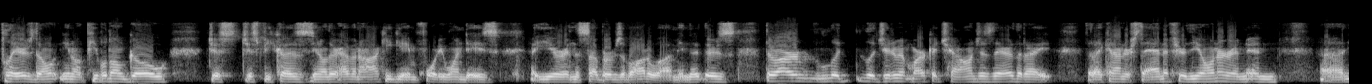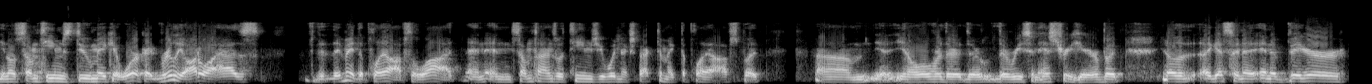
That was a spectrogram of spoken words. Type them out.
players don't, you know, people don't go just just because you know they're having a hockey game 41 days a year in the suburbs of Ottawa. I mean, there, there's there are le- legitimate market challenges there that I that I can understand if you're the owner, and and uh, you know some teams do make it work. Really, Ottawa has they made the playoffs a lot, and and sometimes with teams you wouldn't expect to make the playoffs, but um, you know over their, their their recent history here. But you know, I guess in a in a bigger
